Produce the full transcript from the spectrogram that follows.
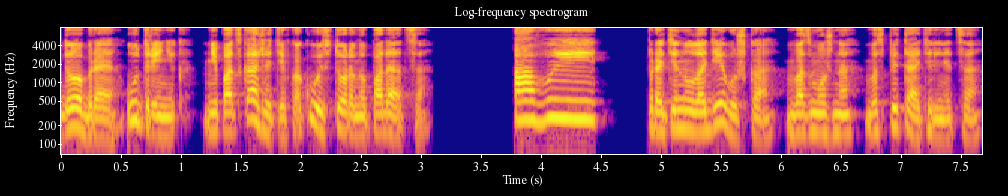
«Доброе, утренник. Не подскажете, в какую сторону податься?» «А вы...» – протянула девушка, возможно, воспитательница,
